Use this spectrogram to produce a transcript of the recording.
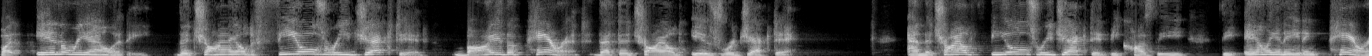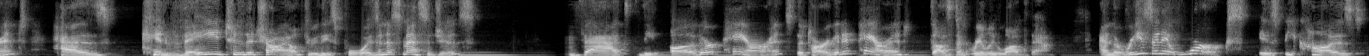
But in reality, the child feels rejected by the parent that the child is rejecting. And the child feels rejected because the the alienating parent has conveyed to the child through these poisonous messages that the other parent, the targeted parent, doesn't really love them. And the reason it works is because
